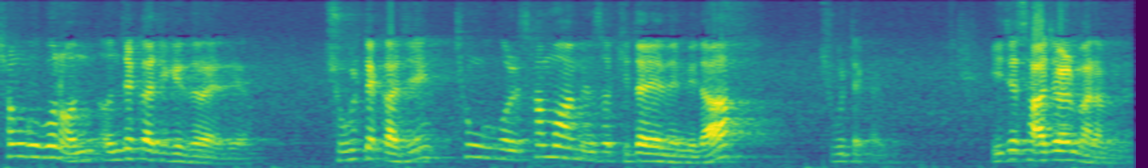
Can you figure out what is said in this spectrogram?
천국은 언, 언제까지 기다려야 돼요? 죽을 때까지 천국을 사모하면서 기다려야 됩니다. 죽을 때까지. 이제 4절 말합니다.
